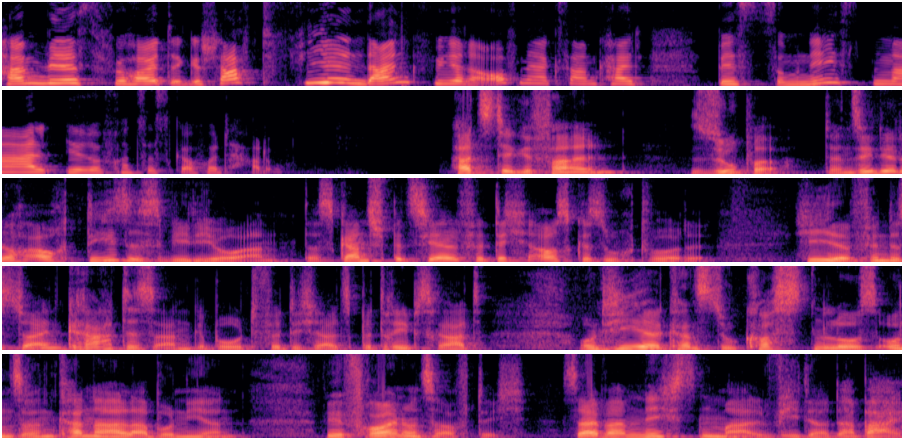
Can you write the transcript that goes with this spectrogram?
haben wir es für heute geschafft. Vielen Dank für Ihre Aufmerksamkeit. Bis zum nächsten Mal. Ihre Franziska Hurtado. Hat's dir gefallen? Super, dann sieh dir doch auch dieses Video an, das ganz speziell für dich ausgesucht wurde. Hier findest du ein Gratisangebot für dich als Betriebsrat. Und hier kannst du kostenlos unseren Kanal abonnieren. Wir freuen uns auf dich. Sei beim nächsten Mal wieder dabei.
